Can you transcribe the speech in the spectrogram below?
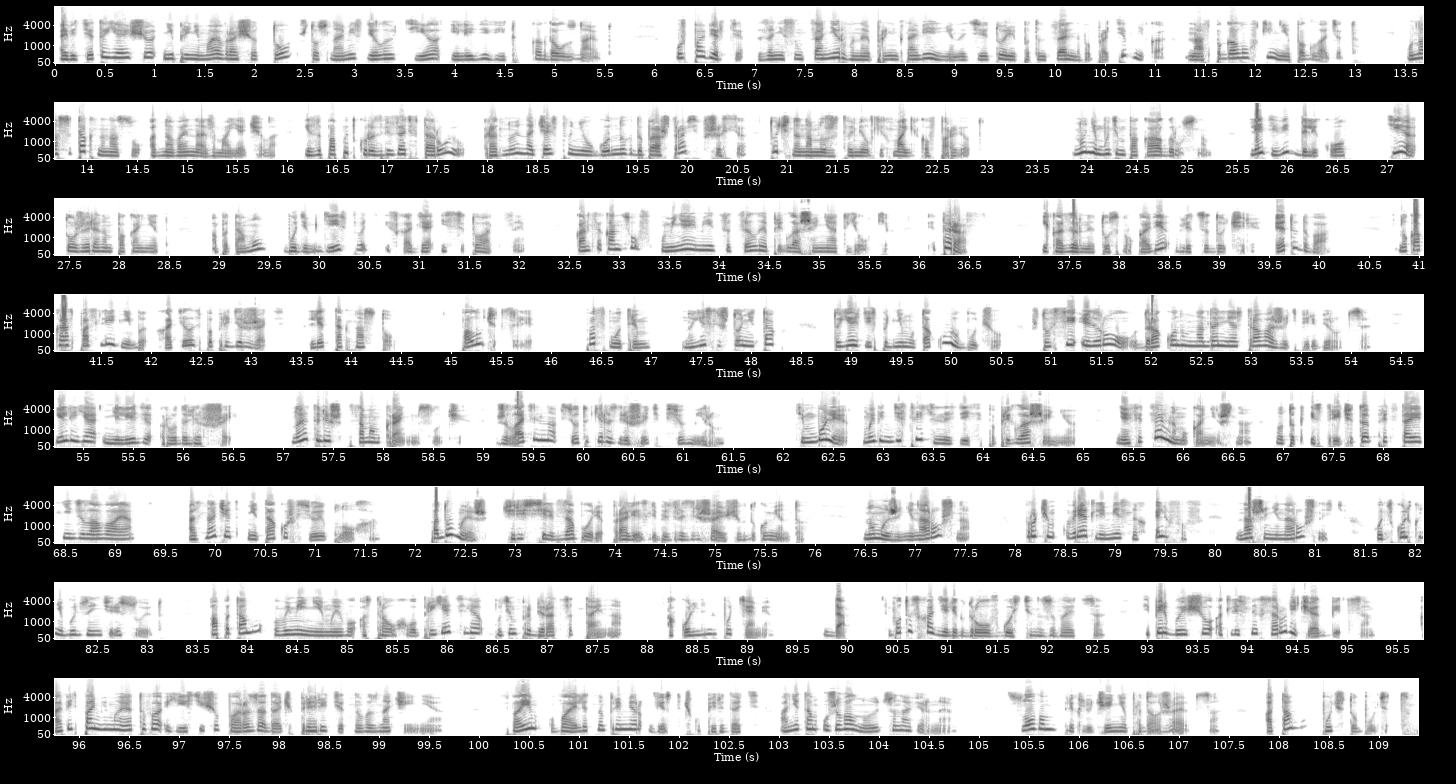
А ведь это я еще не принимаю в расчет то, что с нами сделают Тиа и Леди Вит, когда узнают. Уж поверьте, за несанкционированное проникновение на территории потенциального противника нас по головке не погладят. У нас и так на носу одна война замаячила, и за попытку развязать вторую родное начальство неугодных да проштрафившихся точно на множество мелких магиков порвет. Но не будем пока о грустном. Леди вид далеко, Тия тоже рядом пока нет, а потому будем действовать, исходя из ситуации. В конце концов, у меня имеется целое приглашение от елки. Это раз. И козырный туз в рукаве в лице дочери – это два. Но как раз последний бы хотелось попридержать, лет так на сто. Получится ли? Посмотрим. Но если что не так, то я здесь подниму такую бучу, что все Эльроу драконом на дальние острова жить переберутся. Или я не леди рода Лершей. Но это лишь в самом крайнем случае. Желательно все-таки разрешить все миром. Тем более, мы ведь действительно здесь по приглашению. Неофициальному, конечно, но так и встреча-то предстоит не деловая. А значит, не так уж все и плохо. Подумаешь, через сель в заборе пролезли без разрешающих документов. Но мы же не нарочно. Впрочем, вряд ли местных эльфов наша ненарушность хоть сколько-нибудь заинтересует. А потому в имение моего остроухого приятеля будем пробираться тайно, окольными путями. Да, вот и сходили к дроу в гости, называется. Теперь бы еще от лесных сородичей отбиться. А ведь помимо этого есть еще пара задач приоритетного значения. Своим Вайлет, например, весточку передать. Они там уже волнуются, наверное. Словом, приключения продолжаются. А там будь что будет.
